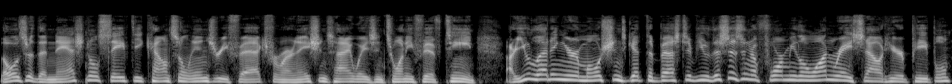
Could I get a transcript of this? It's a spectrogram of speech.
Those are the National Safety Council injury facts from our nation's highways in 2015. Are you letting your emotions get the best of you? This isn't a Formula One race out here, people.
